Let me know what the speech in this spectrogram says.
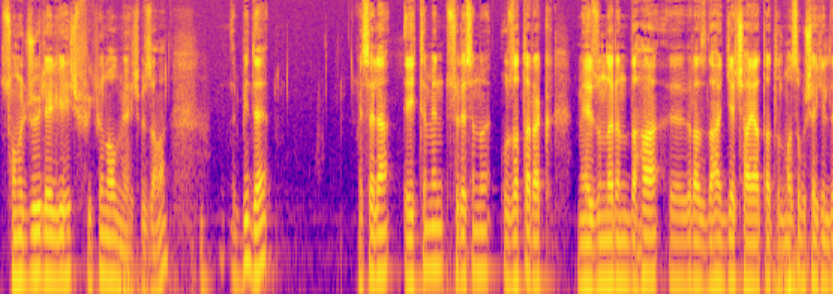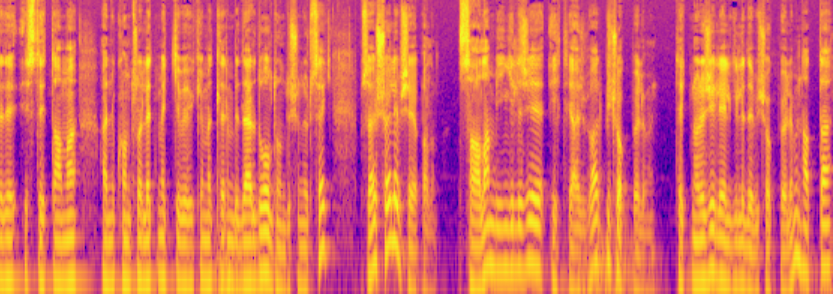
sonucuyla ilgili hiçbir fikrin olmuyor hiçbir zaman. Bir de Mesela eğitimin süresini uzatarak mezunların daha e, biraz daha geç hayata atılması bu şekilde de istihdamı hani kontrol etmek gibi hükümetlerin bir derdi olduğunu düşünürsek bu sefer şöyle bir şey yapalım. Sağlam bir İngilizceye ihtiyacı var birçok bölümün. Teknolojiyle ilgili de birçok bölümün hatta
